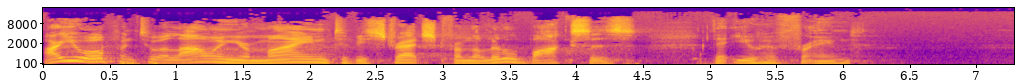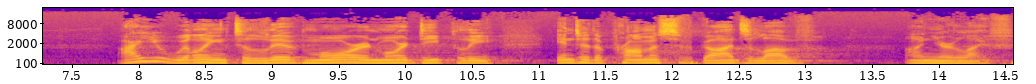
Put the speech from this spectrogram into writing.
Are you open to allowing your mind to be stretched from the little boxes that you have framed? Are you willing to live more and more deeply into the promise of God's love on your life?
